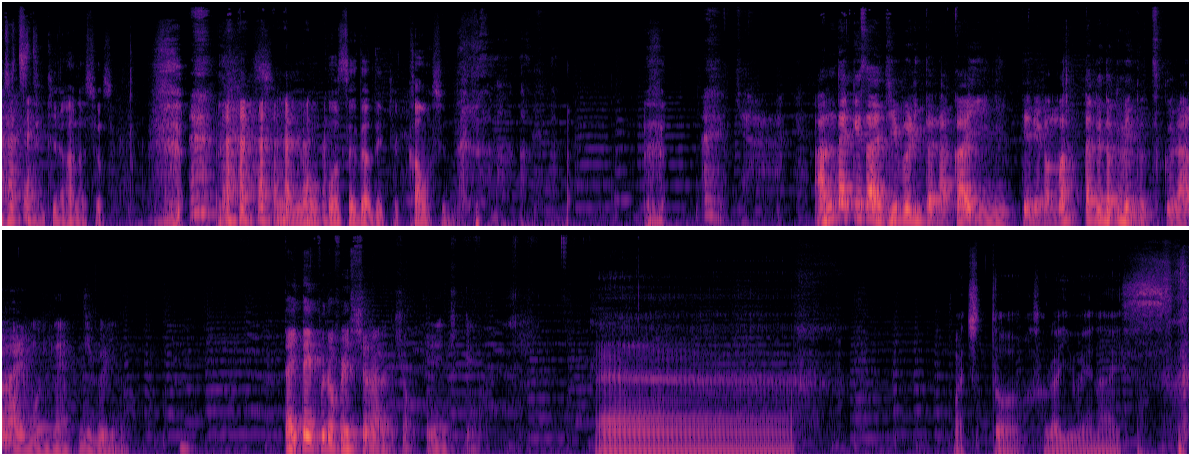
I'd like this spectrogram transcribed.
現実的な話をする。とそういう方向性ではできるかもしれないあんだけさジブリと仲いい日テレが全くドキュメント作らないもんねジブリの。大体プロフェッショナルでしょ NHK のえー、まあちょっとそれは言えないっす。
